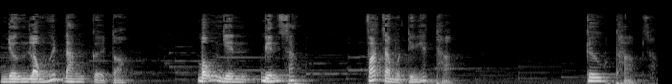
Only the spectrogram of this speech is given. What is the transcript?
Nhưng lòng huyết đang cười to. Bỗng nhiên biến sắc Phát ra một tiếng hét thảm. Kêu thảm sao?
